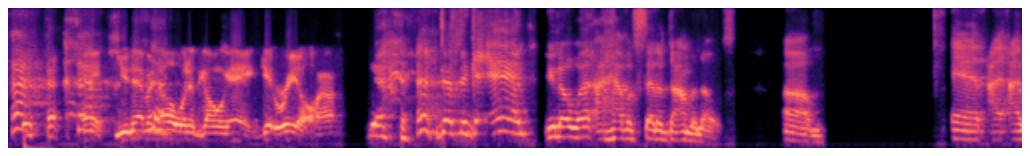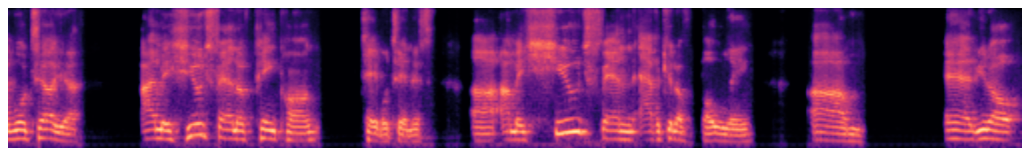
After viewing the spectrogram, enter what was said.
hey, you never know when it's going. Hey, get real, huh? Yeah, just in case. And you know what? I have a set of dominoes. Um, and I, I will tell you, I'm a huge fan of ping pong, table tennis. Uh, I'm a huge fan and advocate of bowling. Um, and you know,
